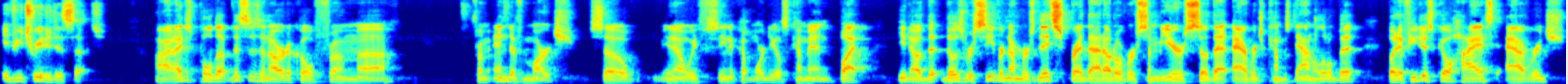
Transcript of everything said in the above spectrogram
if you treat it as such. All right, I just pulled up. This is an article from uh, from end of March, so you know we've seen a couple more deals come in, but you know th- those receiver numbers they spread that out over some years, so that average comes down a little bit. But if you just go highest average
